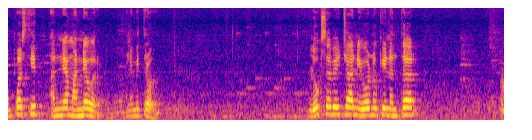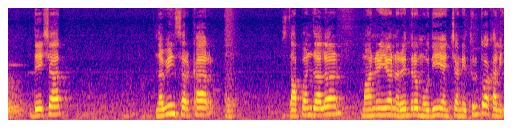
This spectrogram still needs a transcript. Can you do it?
उपस्थित अन्य मान्यवर आणि मित्र हो. लोकसभेच्या निवडणुकीनंतर देशात नवीन सरकार स्थापन झालं माननीय नरेंद्र मोदी यांच्या नेतृत्वाखाली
